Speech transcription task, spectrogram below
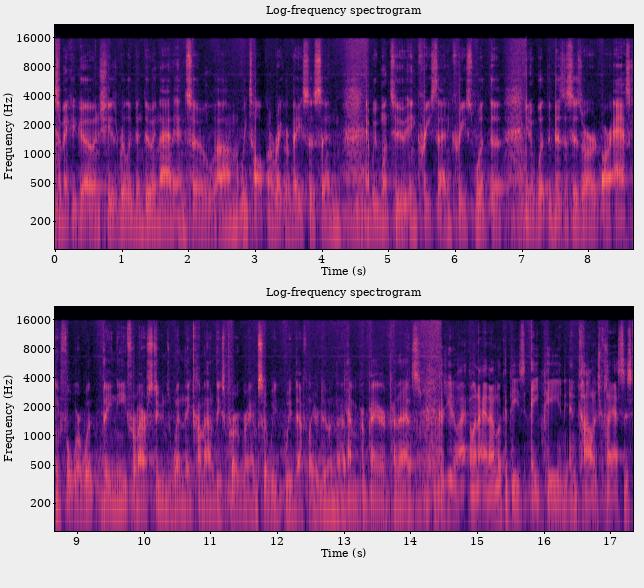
to make it go, and she has really been doing that. And so um, we talk on a regular basis, and, and we want to increase that, increase what the, you know, what the businesses are, are asking for, what they need from our students when they come out of these programs. So we, we definitely are doing that. Haven't prepared for that. Yes. Because, you know, I- when I, and I look at these AP and, and college classes,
